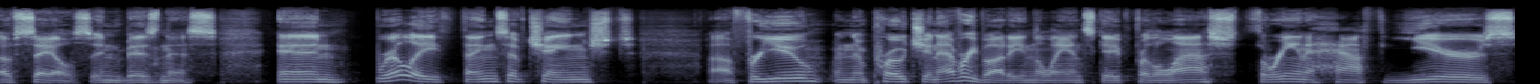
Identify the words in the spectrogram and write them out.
of sales in business. And really, things have changed uh, for you and the approach and everybody in the landscape for the last three and a half years.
